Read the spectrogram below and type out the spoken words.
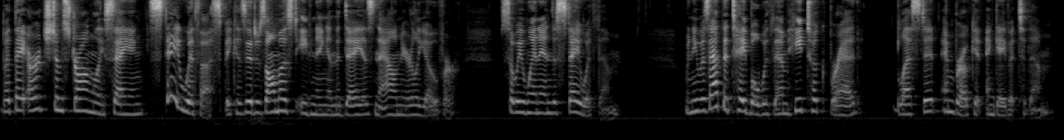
But they urged him strongly, saying, Stay with us, because it is almost evening and the day is now nearly over. So he went in to stay with them. When he was at the table with them, he took bread, blessed it, and broke it, and gave it to them.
